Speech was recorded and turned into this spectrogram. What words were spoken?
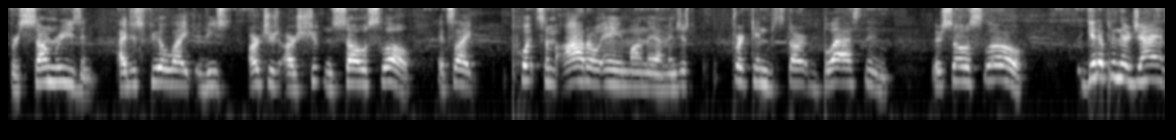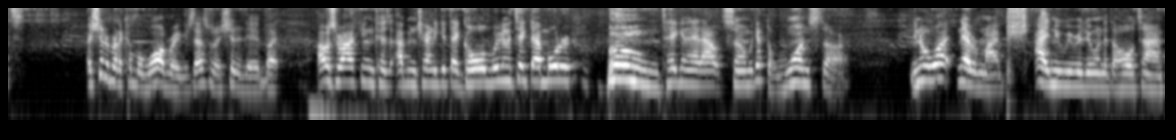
for some reason. I just feel like these archers are shooting so slow. It's like, put some auto aim on them and just freaking start blasting. They're so slow. Get up in there, Giants. I should have brought a couple wall breakers. That's what I should have did. But I was rocking because I've been trying to get that gold. We're going to take that mortar. Boom. Taking that out son. We got the one star. You know what? Never mind. Psh, I knew we were doing it the whole time.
